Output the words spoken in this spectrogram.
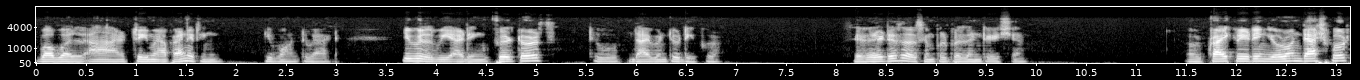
bubble and tree map anything you want to add. You will be adding filters to dive into deeper. So here it is a simple presentation. Try creating your own dashboard.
